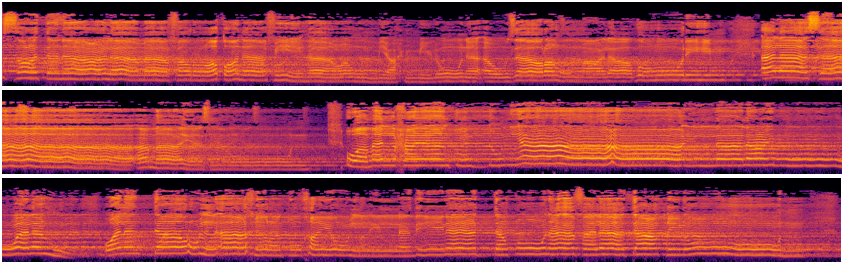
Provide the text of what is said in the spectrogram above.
حسرتنا على ما فرطنا فيها وهم يحملون أوزارهم على ظهورهم. ألا ساء ما يزرون. وما الحياة الدنيا إلا لعب وله وللدار الآخرة خير للذين يتقون. أفلا تعقلون؟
